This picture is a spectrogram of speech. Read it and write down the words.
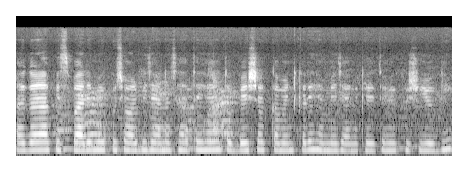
अगर आप इस बारे में कुछ और भी जानना चाहते हैं तो बेशक कमेंट करें, हमें जानकारी तो हमें खुशी होगी।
